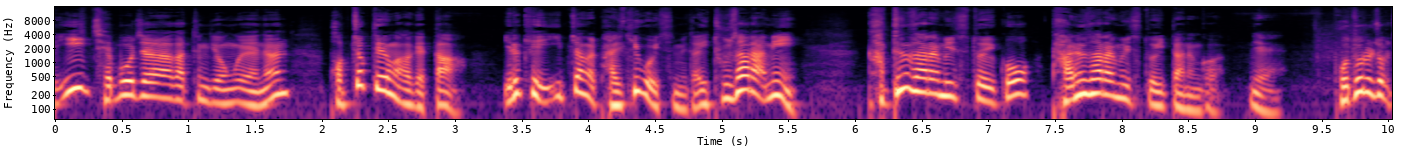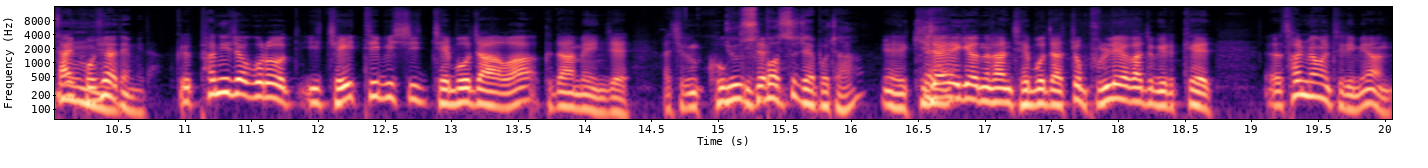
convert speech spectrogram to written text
이 제보자 같은 경우에는 법적 대응하겠다. 이렇게 입장을 밝히고 있습니다. 이 두 사람이 같은 사람일 수도 있고 다른 사람일 수도 있다는 것. 예. 보도를 좀잘 음. 보셔야 됩니다. 그 편의적으로 이 JTBC 제보자와 그 다음에 이제 아, 지금 고, 기자, 뉴스버스 제보자. 예, 기자회견을 한 제보자 좀 분리해가지고 이렇게 어, 설명을 드리면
